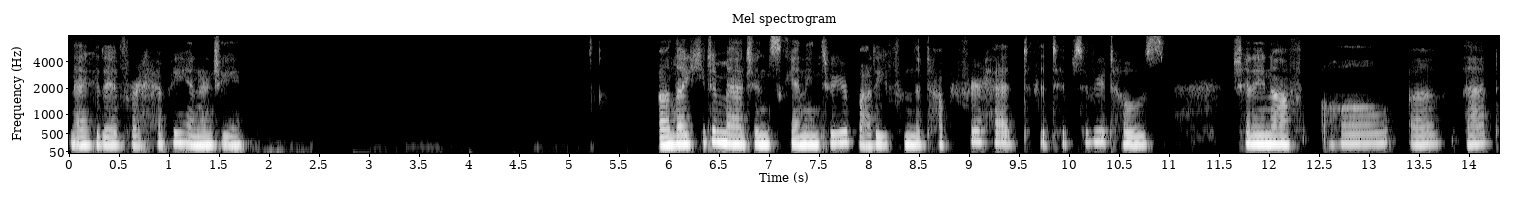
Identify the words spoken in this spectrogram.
negative, or heavy energy. I would like you to imagine scanning through your body from the top of your head to the tips of your toes shedding off all of that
